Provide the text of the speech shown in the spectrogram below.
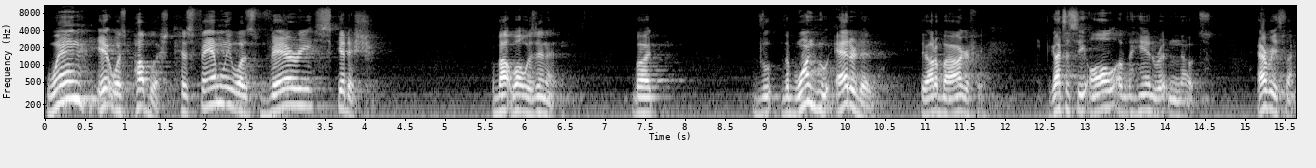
when it was published, his family was very skittish about what was in it. But the, the one who edited the autobiography got to see all of the handwritten notes, everything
